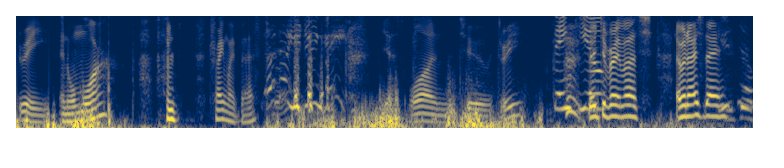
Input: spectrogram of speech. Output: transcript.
three, and one more. I'm trying my best. Oh no, you're doing great. Yes, one, two, three. Thank you. Thank you very much. Have a nice day. You too.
